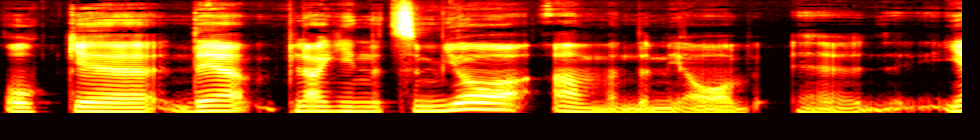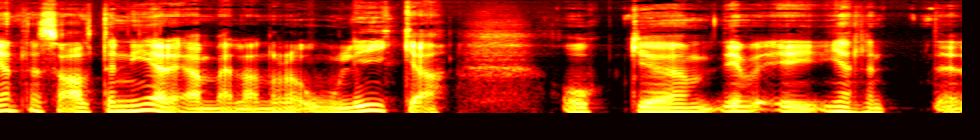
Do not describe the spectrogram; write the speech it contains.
Och eh, det pluginet som jag använder mig av, eh, egentligen så alternerar jag mellan några olika. Och eh, det är egentligen, eh,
